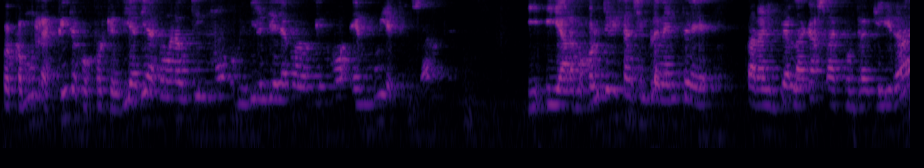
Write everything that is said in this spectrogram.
pues como un respiro, pues porque el día a día con el autismo, o vivir el día a día con el autismo es muy estresante. Y, y a lo mejor lo utilizan simplemente para limpiar la casa con tranquilidad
